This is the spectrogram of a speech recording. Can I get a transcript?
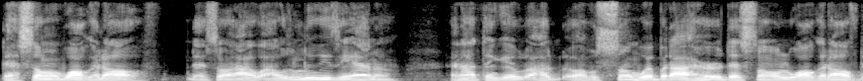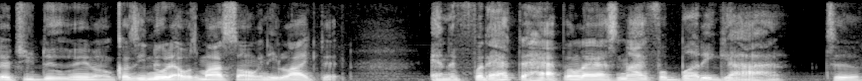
that song "Walk It Off." That song I, I was in Louisiana, and I think it, I, I was somewhere, but I heard that song "Walk It Off" that you do, you know, because he knew that was my song and he liked it. And for that to happen last night, for Buddy Guy to,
